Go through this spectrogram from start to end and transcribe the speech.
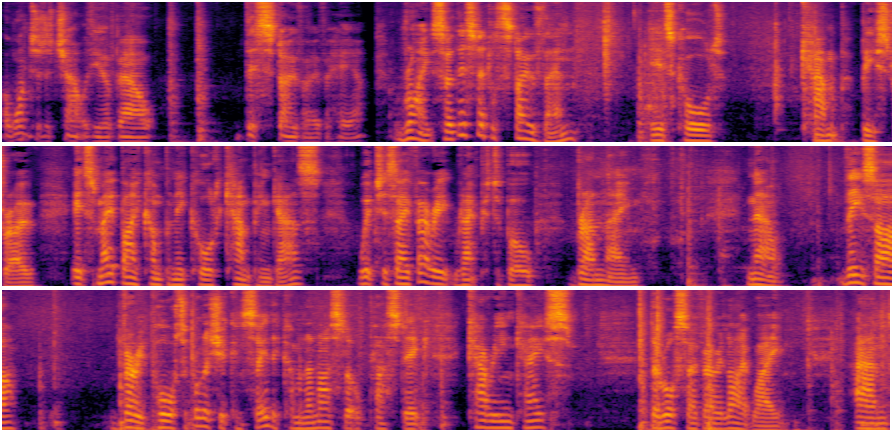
I wanted to chat with you about this stove over here. Right, so this little stove then is called Camp Bistro. It's made by a company called Campingaz, which is a very reputable brand name. Now, these are very portable, as you can see. They come in a nice little plastic carrying case. They're also very lightweight and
